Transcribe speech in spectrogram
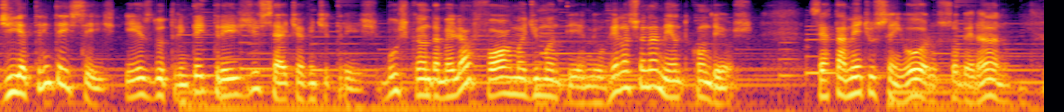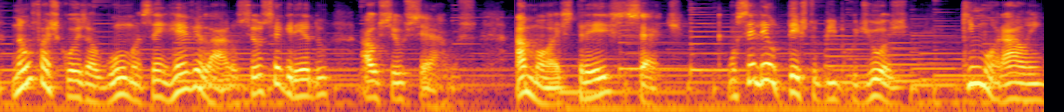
Dia 36, Êxodo 33, de 7 a 23. Buscando a melhor forma de manter meu relacionamento com Deus. Certamente o Senhor, o soberano, não faz coisa alguma sem revelar o seu segredo aos seus servos. Amós 3, 7. Você leu o texto bíblico de hoje? Que moral, hein?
